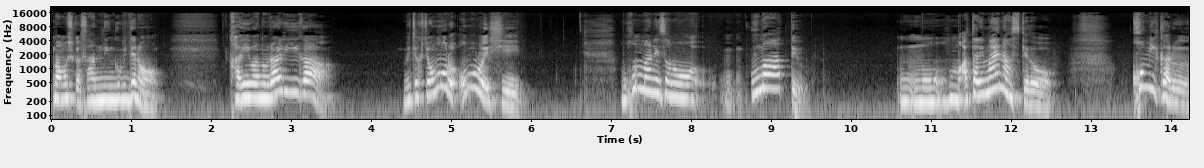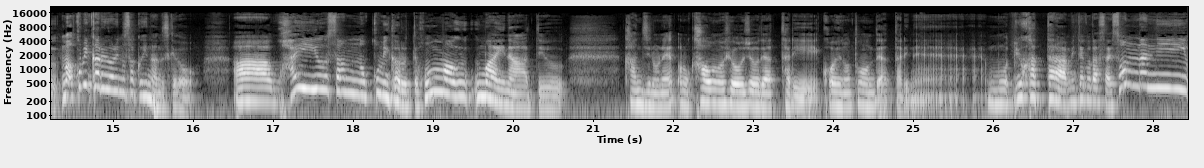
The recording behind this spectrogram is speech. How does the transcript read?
まあ、もしくは三人組での会話のラリーが、めちゃくちゃおもろ、おもろいし、もうほんまにその、うまーっていう。もうほんま当たり前なんですけど、コミカル、まあコミカル寄りの作品なんですけど、ああ、俳優さんのコミカルってほんまううまいなっていう感じのね、この顔の表情であったり、声のトーンであったりね。もうよかったら見てください。そんなに、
